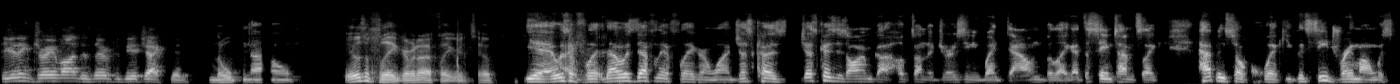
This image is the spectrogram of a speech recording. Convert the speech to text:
do you think Draymond deserved to be ejected? Nope. No. It was a flagrant, but not a flagrant two. Yeah, it was a fl- that was definitely a flagrant one. Just because just because his arm got hooked on the jersey and he went down, but like at the same time, it's like happened so quick. You could see Draymond was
